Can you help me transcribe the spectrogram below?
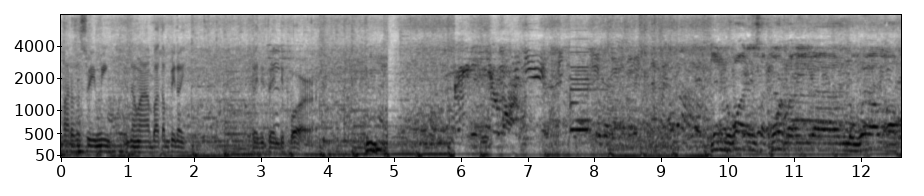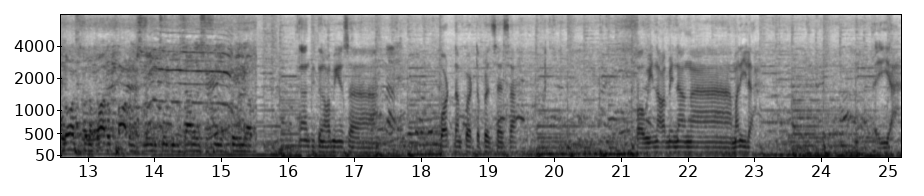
para sa swimming ng ah, Batang Pinoy 2024. Lane number one is Agor Maria Noel of North Cotabato Province. Lane two, Gonzales Supreme Queen of Nandito na kami ngayon sa port ng Puerto Princesa. Pauwi na kami ng ah, Manila. Ayan.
